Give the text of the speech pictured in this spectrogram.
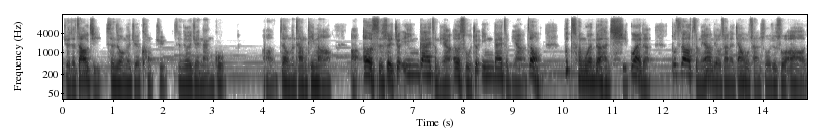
觉得着急，甚至我们会觉得恐惧，甚至会觉得难过。啊，在我们常听嘛，哦，啊，二十岁就应该怎么样，二十五就应该怎么样，这种不成文的、很奇怪的、不知道怎么样流传的江湖传说，就说哦，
